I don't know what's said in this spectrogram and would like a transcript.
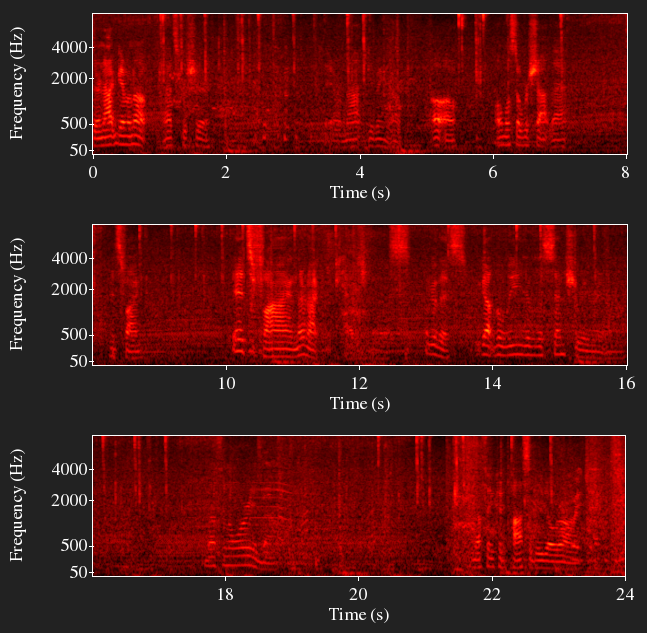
they're not giving up. That's for sure. They are not giving up. Uh oh, almost overshot that. It's fine. It's fine. They're not gonna catch us. Look at this. We got the lead of the century right now. Nothing to worry about. Nothing could possibly go wrong. Wait, Jack, do you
